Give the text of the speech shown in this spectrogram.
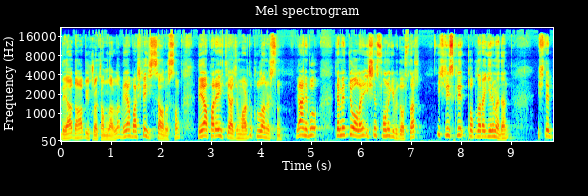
veya daha büyük rakamlarla veya başka hisse alırsan veya paraya ihtiyacın vardı kullanırsın. Yani bu temettü olayı işin sonu gibi dostlar. Hiç riskli toplara girmeden işte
